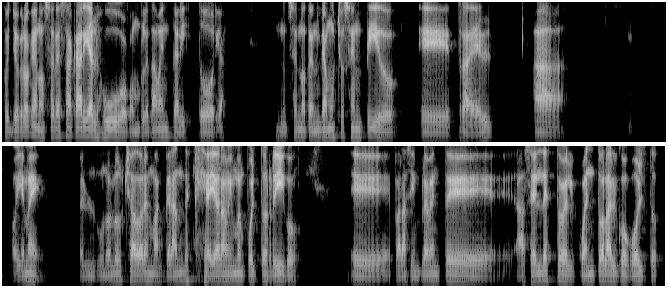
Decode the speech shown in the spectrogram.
pues yo creo que no se le sacaría el jugo completamente a la historia. Entonces no tendría mucho sentido eh, traer a, óyeme, el- uno de los luchadores más grandes que hay ahora mismo en Puerto Rico, eh, para simplemente hacerle esto el cuento largo corto.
